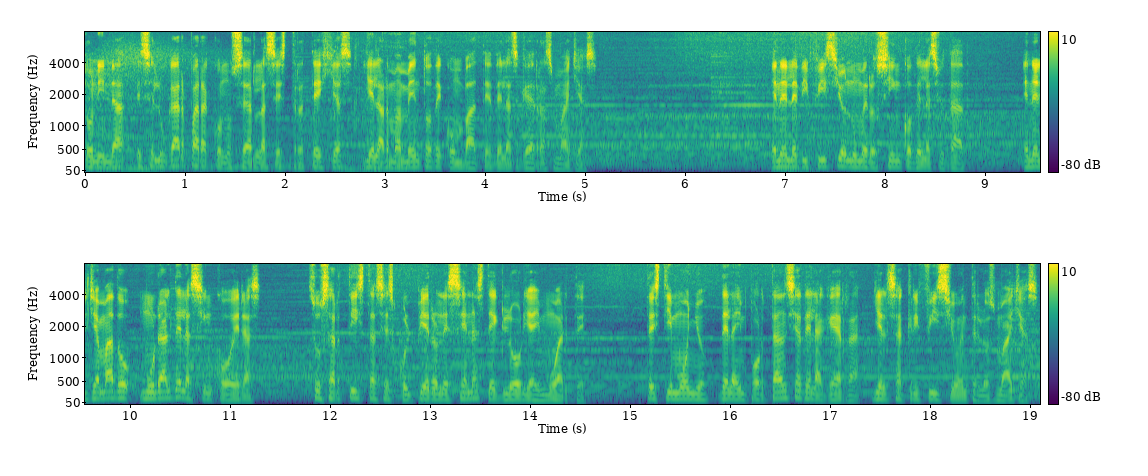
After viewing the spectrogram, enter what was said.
Tonina es el lugar para conocer las estrategias y el armamento de combate de las guerras mayas. En el edificio número 5 de la ciudad, en el llamado Mural de las Cinco Eras, sus artistas esculpieron escenas de gloria y muerte, testimonio de la importancia de la guerra y el sacrificio entre los mayas.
